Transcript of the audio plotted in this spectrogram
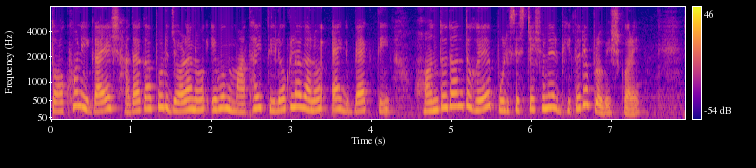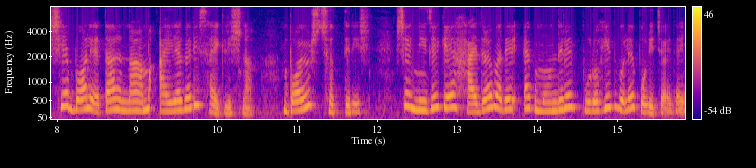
তখনই গায়ে সাদা কাপড় জড়ানো এবং মাথায় তিলক লাগানো এক ব্যক্তি হন্তদন্ত হয়ে পুলিশ স্টেশনের ভিতরে প্রবেশ করে। সে বলে, তার নাম আইয়াগারি সাইকৃষ্ণা, বয়স ছত্রিশ। সে নিজেকে হায়দ্রাবাদের এক মন্দিরের পুরোহিত বলে পরিচয় দেয়।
